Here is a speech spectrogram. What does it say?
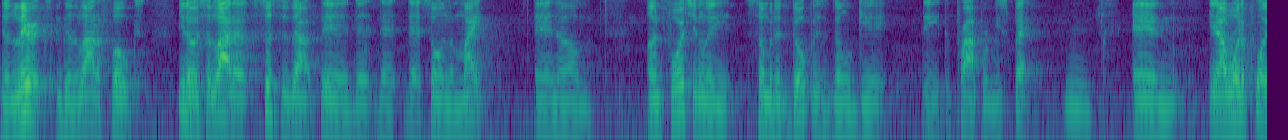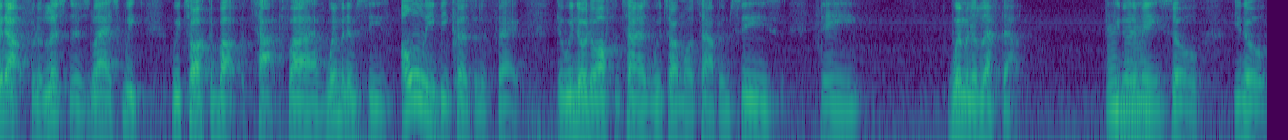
the lyrics because a lot of folks, you know, it's a lot of sisters out there that that that's on the mic, and um, unfortunately, some of the dopest don't get the, the proper respect. And you know, I want to point out for the listeners. Last week we talked about the top five women MCs only because of the fact that we know that oftentimes we're talking about top MCs, the women are left out. You know what I Mhm. mean? So, you know,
